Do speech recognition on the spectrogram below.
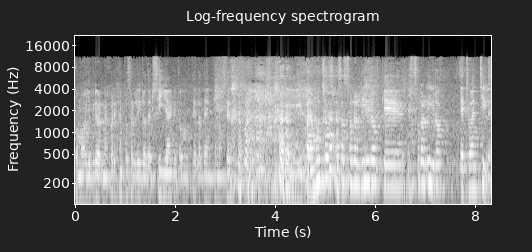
Como yo creo el mejor ejemplo son los libros de Ercilla, que todos ustedes los deben conocer. y para muchos esos son los libros que esos son los libros hechos en Chile.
